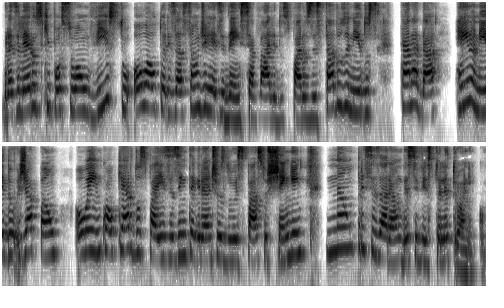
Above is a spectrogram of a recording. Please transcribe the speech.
Brasileiros que possuam visto ou autorização de residência válidos para os Estados Unidos, Canadá, Reino Unido, Japão ou em qualquer dos países integrantes do espaço Schengen não precisarão desse visto eletrônico.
